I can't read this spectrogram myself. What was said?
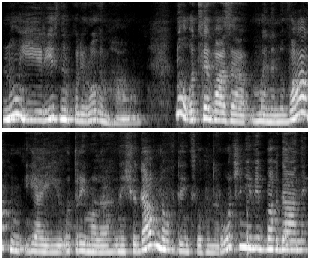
ну і різним кольоровим гамам. Ну, оце ваза в мене нова, я її отримала нещодавно, в день свого народження від Богдани.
